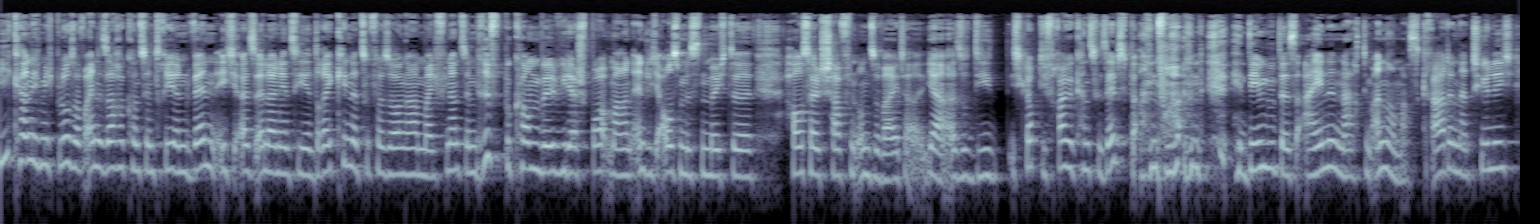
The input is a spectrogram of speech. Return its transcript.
Wie kann ich mich bloß auf eine Sache konzentrieren, wenn ich als Alleinerziehende drei Kinder zu versorgen habe, meine Finanzen im Griff bekommen will, wieder Sport machen, endlich ausmisten möchte, Haushalt schaffen und so weiter? Ja, also die, ich glaube, die Frage kannst du selbst beantworten, indem du das eine nach dem anderen machst. Gerade natürlich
